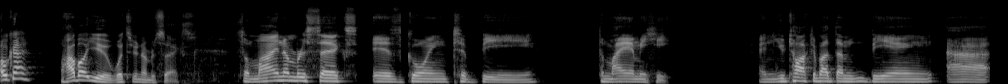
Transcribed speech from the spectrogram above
Okay. How about you? What's your number six? So my number six is going to be the Miami Heat, and you talked about them being at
